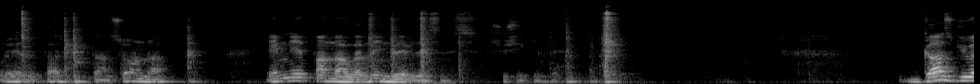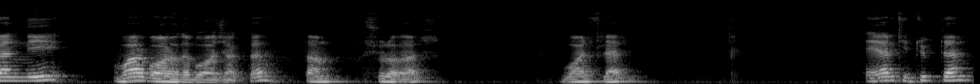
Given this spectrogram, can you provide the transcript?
Buraya da taktıktan sonra emniyet mandallarını indirebilirsiniz. Şu şekilde. Gaz güvenliği var bu arada bu ocakta. Tam şuralar. Valfler. Eğer ki tüpten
